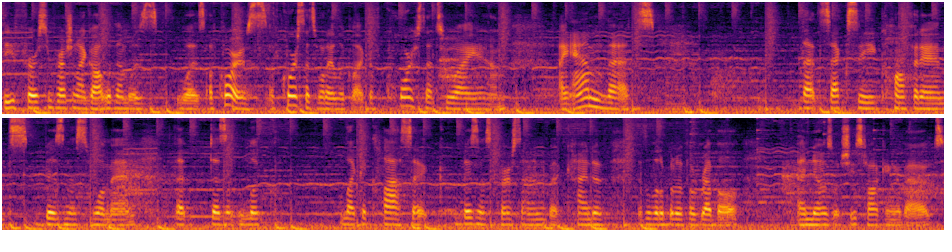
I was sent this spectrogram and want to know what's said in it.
the first impression I got with them was was of course, of course that's what I look like. Of course that's who I am. I am that that sexy, confident businesswoman that doesn't look like a classic business person, but kind of is a little bit of a rebel and knows what she's talking about.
